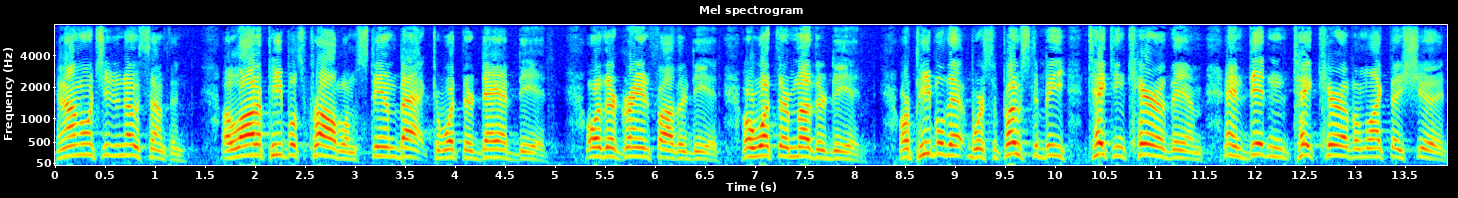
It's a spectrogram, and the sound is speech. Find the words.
And I want you to know something. A lot of people's problems stem back to what their dad did, or their grandfather did, or what their mother did, or people that were supposed to be taking care of them and didn't take care of them like they should,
